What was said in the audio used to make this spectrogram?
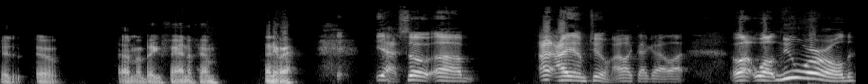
It, it- I'm a big fan of him. Anyway, Yeah. So, um, I, I am too. I like that guy a lot. Uh, well, New World.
